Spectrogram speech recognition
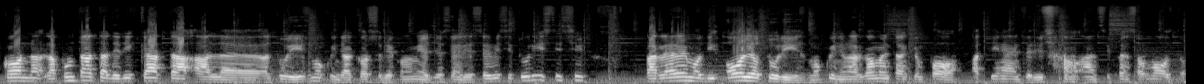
con la puntata dedicata al, al turismo, quindi al corso di economia e gestione dei servizi turistici parleremo di oleoturismo, quindi un argomento anche un po' attinente, diciamo, anzi penso molto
